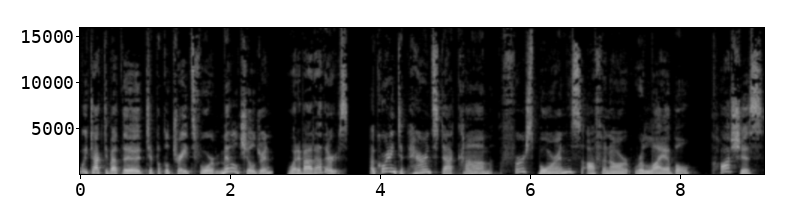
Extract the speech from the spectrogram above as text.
We talked about the typical traits for middle children. What about others? According to Parents.com, firstborns often are reliable, cautious,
